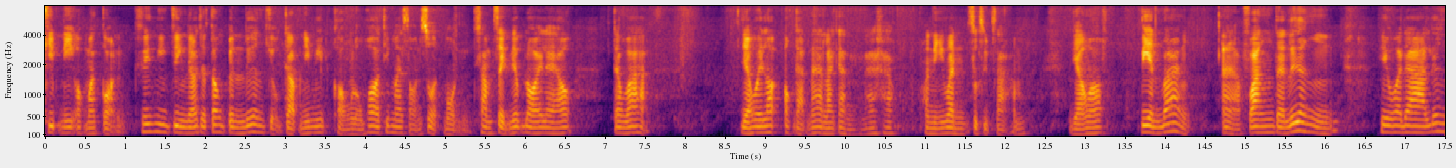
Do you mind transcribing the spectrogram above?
คลิปนี้ออกมาก่อน ซึ่งจริง ๆ แล้วจะต้องเป็นเรื่องเกี่ยวกับนิมิตของหลวงพ่อที่มาสอนสวดมนต์ทำเสร็จเรียบร้อยแล้ว แต่ว่า เดี๋ยวไว้รอโอกาสหน้าละกันนะครับ วันนี้วันศุกร์สิบสามเดี๋ยวมาเปลี่ยนบ้าง อ่า ฟังแต่เรื่องเทวดาเรื่อง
